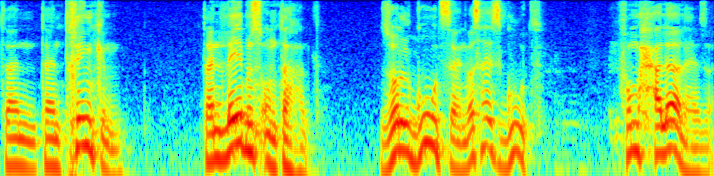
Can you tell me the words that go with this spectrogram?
dein, dein Trinken, dein Lebensunterhalt soll gut sein. Was heißt gut? Vom Halal her sein.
